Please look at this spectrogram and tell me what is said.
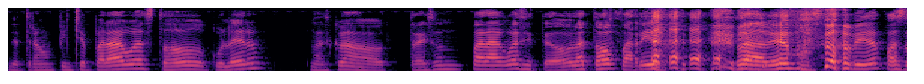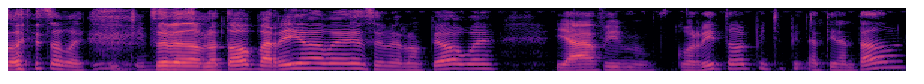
Yo traía un pinche paraguas, todo culero. No es cuando traes un paraguas y te dobla todo para arriba. bueno, a mí me pasó, a mí me pasó eso, güey. Se me dobló todo para arriba, güey. Se me rompió, güey. Ya fui, corrí todo el pinche pi- atirantado, güey.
